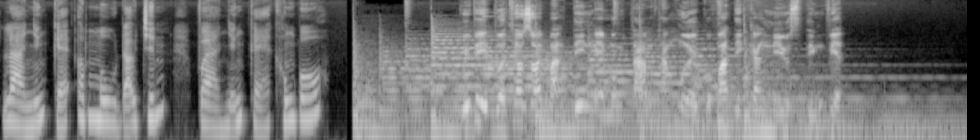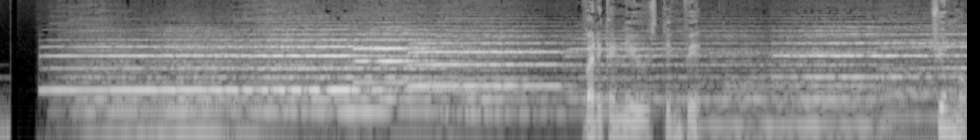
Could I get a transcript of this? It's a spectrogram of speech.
là những kẻ âm mưu đảo chính và những kẻ khủng bố. Quý vị vừa theo dõi bản tin ngày 8 tháng 10 của Vatican News tiếng Việt. Vatican News tiếng Việt. Chuyên mục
